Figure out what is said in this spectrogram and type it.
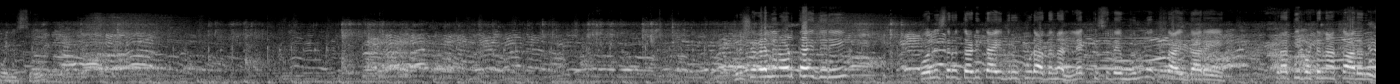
ಪೊಲೀಸರು. ದೃಶ್ಯಗಳಲ್ಲಿ ನೋಡ್ತಾ ಇದ್ದೀರಿ. ಪೊಲೀಸರು ತಡಿತಾ ಇದ್ರು ಕೂಡ ಅದನ್ನ ಲೆಕ್ಕಿಸದೆ ಮುನ್ನುಗ್ತಾ ಇದ್ದಾರೆ ಪ್ರತಿಭಟನಾಕಾರರು.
